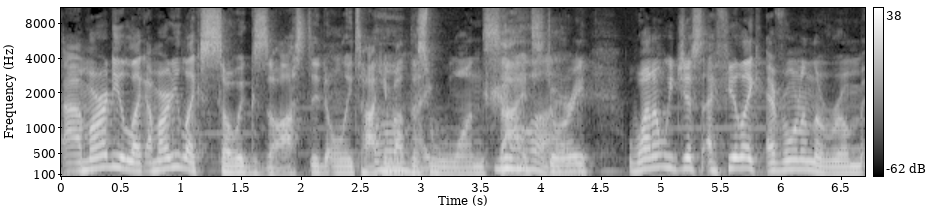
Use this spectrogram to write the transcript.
I'm already like I'm already like so exhausted only talking Oh about this my one side God. story. Why don't we just I feel like everyone in the room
